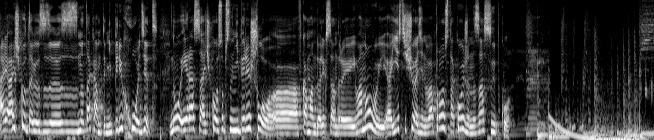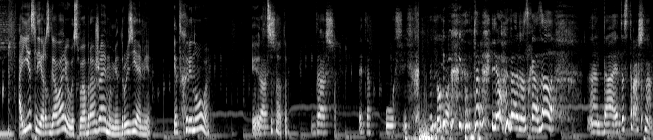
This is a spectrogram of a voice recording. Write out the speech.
А очко-то знатокам-то не переходит. Ну и раз очко, собственно, не перешло э, в команду Александры Ивановой, а есть еще один вопрос, такой же на засыпку. А если я разговариваю с воображаемыми друзьями, это хреново? Это Даша. цитата. Даша, это очень хреново. Я бы даже сказала, э, да, это страшно.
